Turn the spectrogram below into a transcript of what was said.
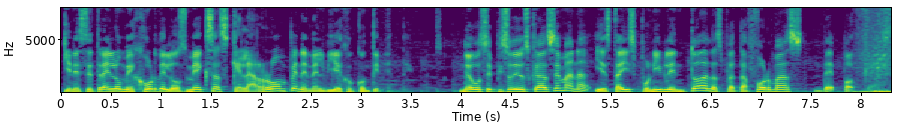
quienes te traen lo mejor de los mexas que la rompen en el viejo continente. Nuevos episodios cada semana y está disponible en todas las plataformas de podcast.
